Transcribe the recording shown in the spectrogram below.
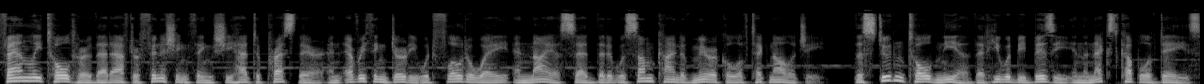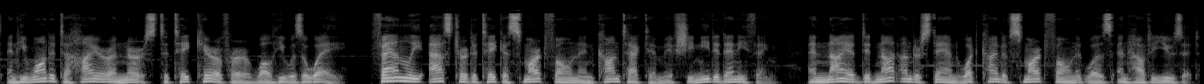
Fan told her that after finishing things she had to press there and everything dirty would float away and Naya said that it was some kind of miracle of technology. The student told Nia that he would be busy in the next couple of days and he wanted to hire a nurse to take care of her while he was away. Fan Li asked her to take a smartphone and contact him if she needed anything, and Naya did not understand what kind of smartphone it was and how to use it.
